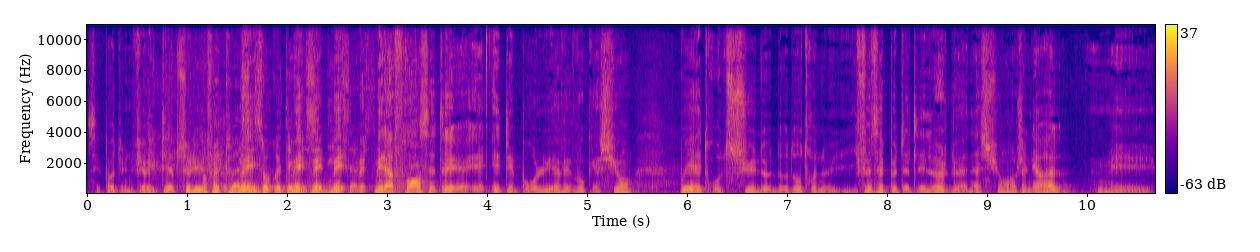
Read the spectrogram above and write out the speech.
c'est pas d'une vérité absolue. En fait, mais, son côté mais, mais, la France était, était pour lui avait vocation, oui, à être au-dessus de d'autres. Il faisait peut-être l'éloge de la nation en général, mais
